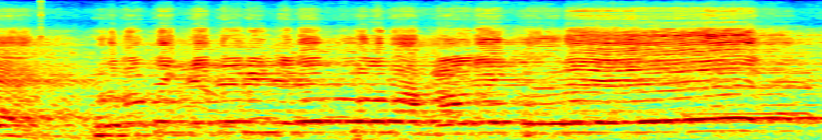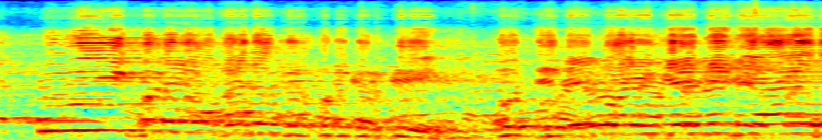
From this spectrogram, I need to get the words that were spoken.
ਰਿਹਾ ਹੈ ਗੁਰਬੰਦੇ ਕਹਿੰਦੇ ਵੀ ਜਿਹੜੇ ਪਹਿਲਵਾਨਾਂ ਦੇ ਕੋਲੇ ਕੋਈ ਖੜੇ ਆ ਗਏ ਕਿਰਪਾ ਕਰਕੇ। ਉਹ ਜਿਹੜੇ ਭਾਈ ਕਹਿੰਦੇ ਯਾਰ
